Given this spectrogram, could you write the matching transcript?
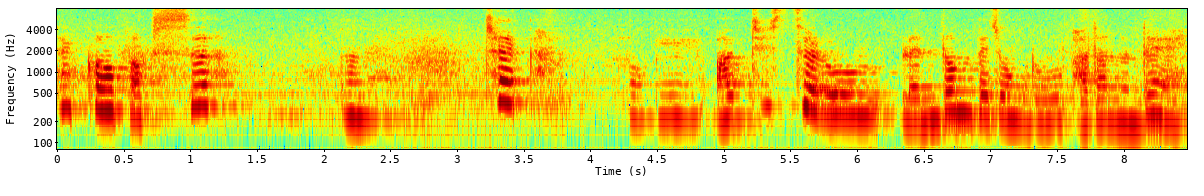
체커박스, 일단 책. 여기 아티스트 룸 랜덤 배정으로 받았는데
